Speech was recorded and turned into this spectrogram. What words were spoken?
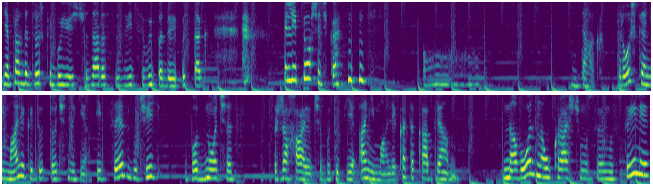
Я правда трошки боюсь, що зараз звідси випаде ось так ліпьошечка. О, так, трошки анімаліки тут точно є. І це звучить водночас жахаюче, бо тут є анімаліка, така прям навозна у кращому своєму стилі.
